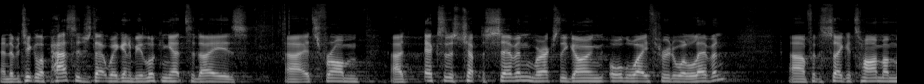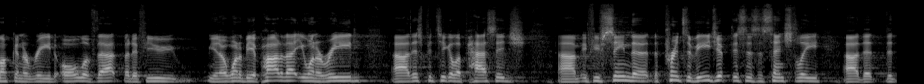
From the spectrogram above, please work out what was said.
And the particular passage that we're going to be looking at today is uh, it's from uh, Exodus chapter 7. We're actually going all the way through to 11. Uh, for the sake of time, I'm not going to read all of that, but if you, you know, want to be a part of that, you want to read uh, this particular passage. Um, if you've seen the, the Prince of Egypt, this is essentially uh, the, the,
